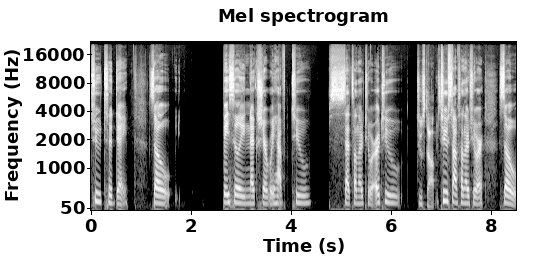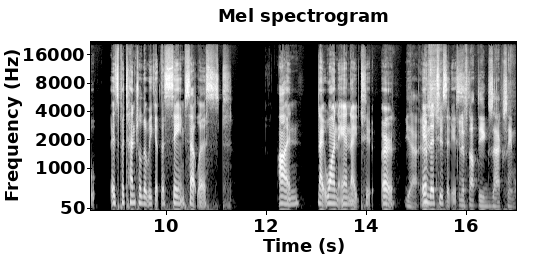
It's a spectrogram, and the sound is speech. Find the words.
to today. So basically next year we have two sets on their tour or two Two stops. two stops on their tour. So it's potential that we get the same set list on night 1 and night 2 or yeah. in the two cities. And if not the exact same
